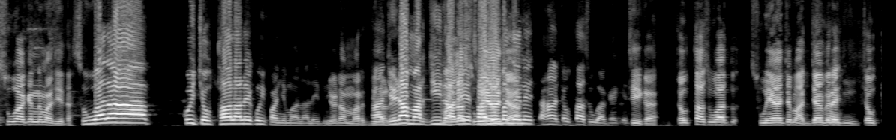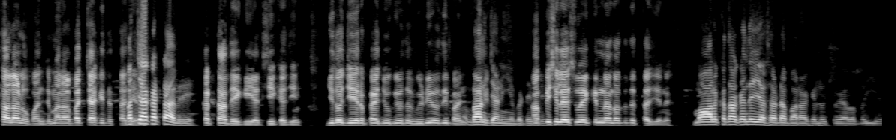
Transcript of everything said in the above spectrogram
ਸੂਆ ਕਿੰਨਾ ਮਾਜੀ ਦਾ ਸੂਆ ਦਾ ਕੋਈ ਚੌਥਾ ਲਾ ਲੇ ਕੋਈ ਪੰਜਵਾਂ ਲਾ ਲੇ ਵੀਰੇ। ਜਿਹੜਾ ਮਰਜ਼ੀ ਹਾਂ। ਜਿਹੜਾ ਮਰਜ਼ੀ ਲਾ ਲਾ ਸਾਨੂੰ ਬੰਦੇ। ਨੇ ਹਾਂ ਚੌਥਾ ਸੂਆ ਕਹਿ ਕੇ। ਠੀਕ ਆ। ਚੌਥਾ ਸੂਆ ਸੂਇਆਂ ਚ ਮਾਝਾਂ ਵੀਰੇ। ਚੌਥਾ ਲਾ ਲਓ ਪੰਜਵਾਂ ਲਾ ਲਓ। ਬੱਚਾ ਕੀ ਦਿੱਤਾ ਜੀ? ਬੱਚਾ ਕੱਟਾ ਵੀਰੇ। ਕੱਟਾ ਦੇ ਗਈ ਆ ਠੀਕ ਹੈ ਜੀ। ਜਦੋਂ ਜੇਰ ਪੈ ਜੂਗੀ ਉਦੋਂ ਵੀਡੀਓ ਦੀ ਬਣ ਬਣ। ਜਾਣੀ ਹੈ ਵੱਡੇ ਵੀਰੇ। ਪਿਛਲੇ ਸੂਏ ਕਿੰਨਾ ਦੁੱਧ ਦਿੱਤਾ ਜੀ ਇਹਨੇ? ਮਾਲਕ ਤਾਂ ਕਹਿੰਦੇ ਯਾਰ ਸਾਡਾ 12 ਕਿਲੋ ਚੋਇਆ ਵਾ ਬਈ ਯਾਰ।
